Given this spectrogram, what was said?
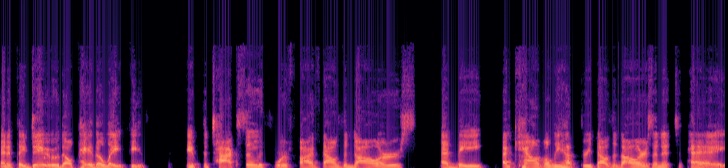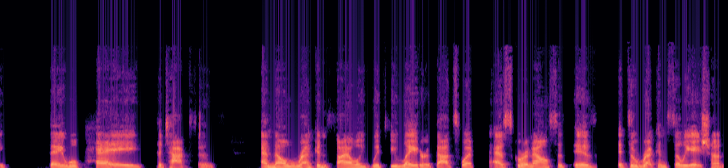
And if they do, they'll pay the late fees. If the taxes were $5,000 and the account only had $3,000 in it to pay, they will pay the taxes and they'll reconcile with you later. That's what escrow analysis is. It's a reconciliation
